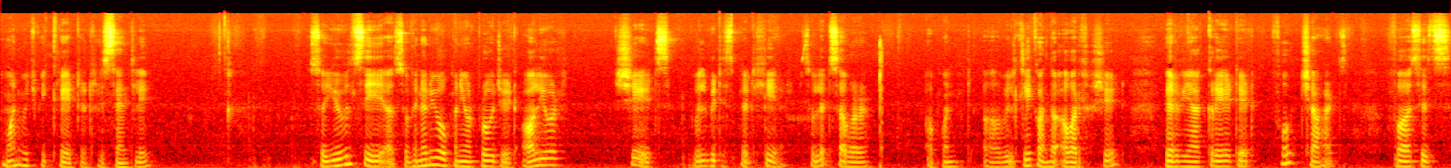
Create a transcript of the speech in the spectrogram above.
one which we created recently. So you will see, uh, so whenever you open your project, all your sheets will be displayed here. So let's our open uh, we'll click on the our sheet where we have created four charts. First is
